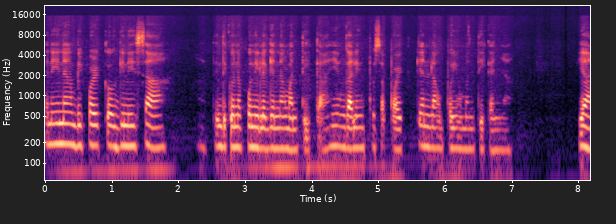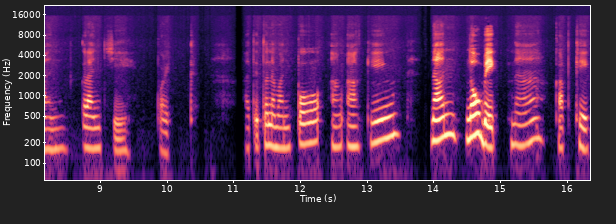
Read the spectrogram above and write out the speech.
kaninang before ko ginisa, at hindi ko na po nilagyan ng mantika. Yung galing po sa pork, yan lang po yung mantika niya. Yan, crunchy pork. At ito naman po ang aking non no bake na cupcake,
